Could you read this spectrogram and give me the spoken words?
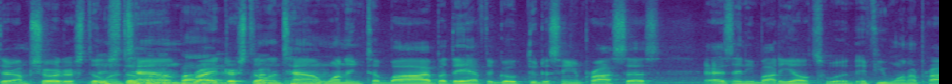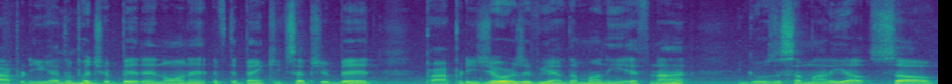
they're, I'm sure they're still They're in still town, right? They're still in town right. wanting to buy, but they have to go through the same process as anybody else would. If you want a property, you have to Mm-hmm. put your bid in on it. If the bank accepts your bid, property's yours. If you have the money, if not, it goes to somebody else. So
